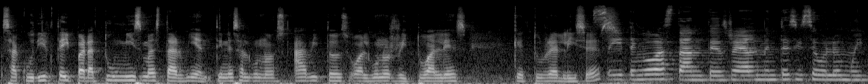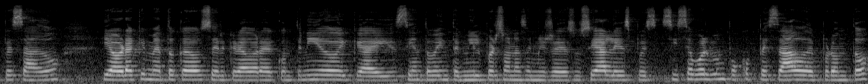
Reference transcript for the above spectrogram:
sacudirte y para tú misma estar bien? ¿Tienes algunos hábitos o algunos rituales que tú realices? Sí, tengo bastantes. Realmente sí se vuelve muy pesado. Y ahora que me ha tocado ser creadora de contenido y que hay 120 mil personas en mis redes sociales, pues sí se vuelve un poco pesado de pronto.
